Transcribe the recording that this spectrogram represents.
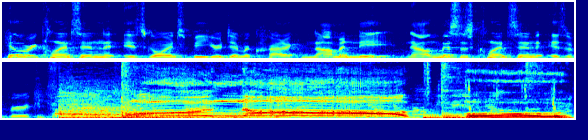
Hillary Clinton is going to be your Democratic nominee. Now, Mrs. Clinton is a very controlling. Oh no! Oh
